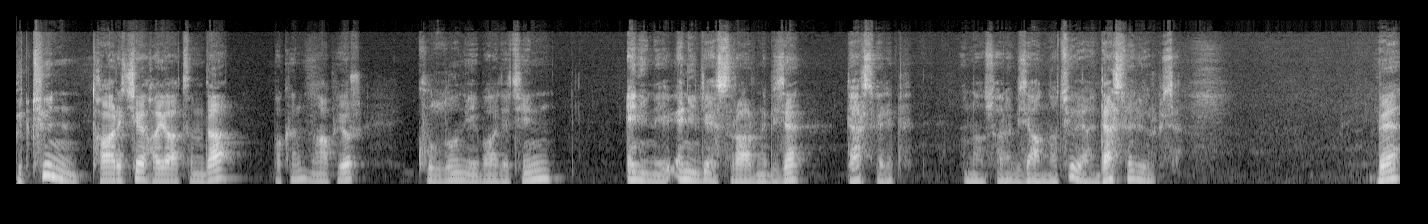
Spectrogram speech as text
bütün tarihçe hayatında bakın ne yapıyor? Kulluğun, ibadetin en ince, en ince esrarını bize ders verip ondan sonra bize anlatıyor yani ders veriyor bize. Ve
